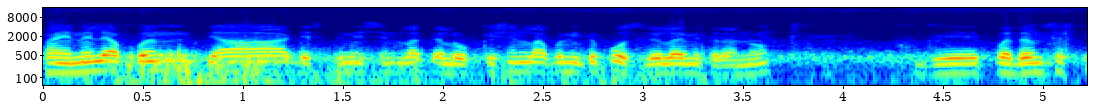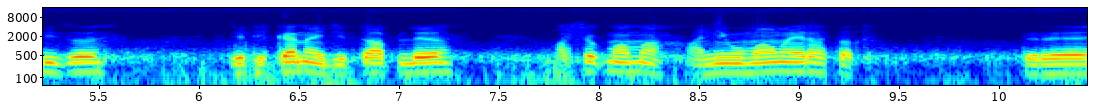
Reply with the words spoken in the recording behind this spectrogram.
फायनली आपण त्या डेस्टिनेशनला त्या लोकेशनला आपण इथं पोचलेलो आहे मित्रांनो. जे पदमशक्तीचं जे ठिकाण आहे जिथं आपलं अशोक मामा आणि उमामाई राहतात. तर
